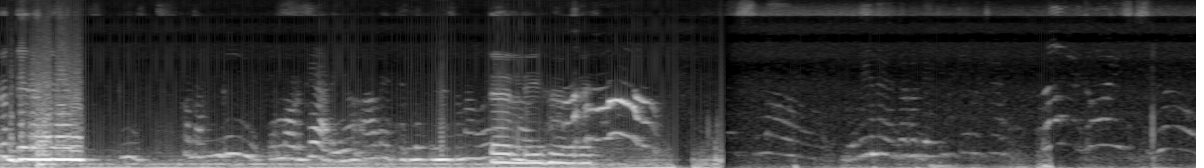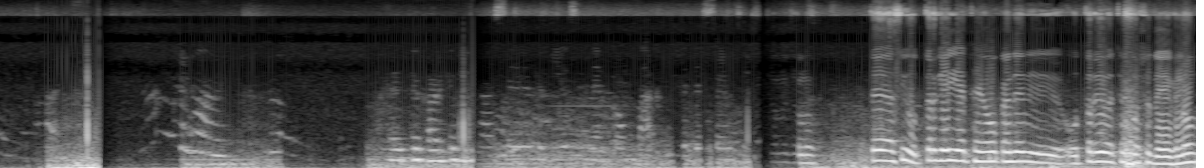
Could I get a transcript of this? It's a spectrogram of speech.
ਅੱਗੇ ਜਾਂਦੀ ਹੁਣ ਇਹ ਮੁੜ ਕੇ ਆ ਰਹੀਆਂ ਆ ਵੇ ਥੱਲੇ ਕਿੰਨਾ ਸੋਹਣਾ ਹੋਇਆ ਟੈਲੀ ਹੈ ਵੀਰੇ ਇੱਥੇ ਖੜ ਕੇ ਚਲੋ। ਤੇ ਅਸੀਂ ਉਤਰ ਗਏ ਇੱਥੇ, ਉਹ ਕਹਿੰਦੇ ਵੀ ਉਤਰ ਇੱਥੇ ਕੁਝ ਦੇਖ ਲਓ।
